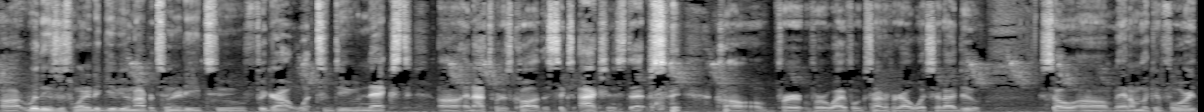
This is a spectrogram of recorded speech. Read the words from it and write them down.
uh, really just wanted to give you an opportunity to figure out what to do next. Uh, and that's what it's called, the six action steps uh, for, for white folks trying to figure out what should I do. So, um, man, I'm looking forward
